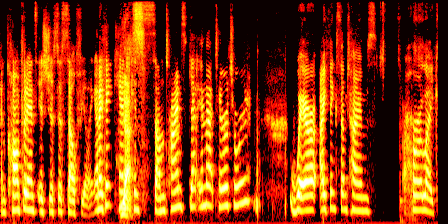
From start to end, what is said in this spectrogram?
and confidence is just a self feeling. And I think Kandy Yes. can sometimes get in that territory, where I think sometimes her like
